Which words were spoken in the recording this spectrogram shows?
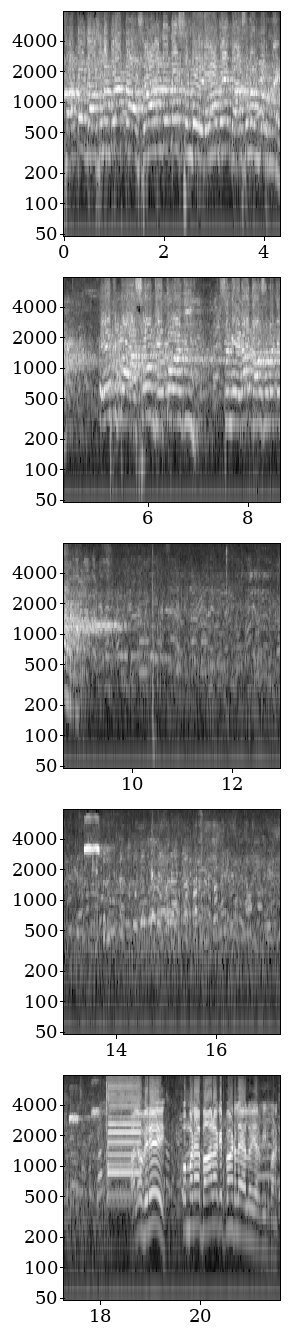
ਸਾਢੇ 10 ਨੰਬਰ ਭਾਸੋਂ ਦੇ ਤੇ ਸੰਘੇੜਿਆਂ ਦੇ 10 ਨੰਬਰ ਨੇ ਇਹ ਭਾਸੋਂ ਜੇਤੂ ਆ ਜੀ ਸੰਘੇੜਾ 10 ਲਗਾਣ ਕੇ ਹਲੋ ਵੀਰੇ ਉਹ ਮੜਾ ਬਾਹਰ ਆ ਕੇ ਪੁਆਇੰਟ ਲੈ ਲਓ ਯਾਰ ਵੀਰ ਬਣ ਕੇ।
